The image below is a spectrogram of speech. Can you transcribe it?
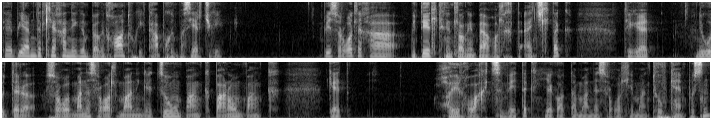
Тэгээ би амьдралынхаа нэгэн богинохон түүхийг та бүхэнд бас ярьж өгье. Би сургуулийнхаа мэдээлэл технологийн байгууллагт ажилладаг. Тэгээд нэг өдөр сургууль манай сургууль маань ингээд зүүн банк, баруун банк гэд хоёр хуваагдсан байдаг. Яг одоо манай сургуулийн маань төв кампус нь.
